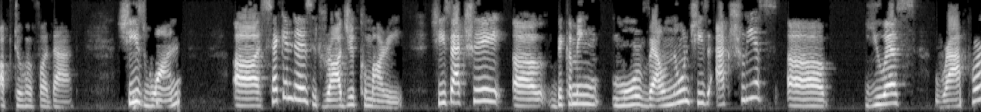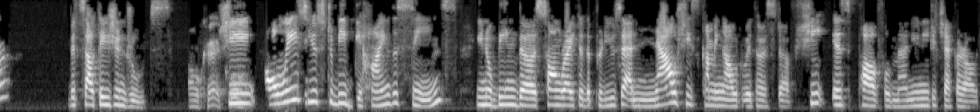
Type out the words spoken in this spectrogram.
up to her for that. She's one. Uh, second is Raja Kumari. She's actually uh, becoming more well known. She's actually a uh, US rapper with South Asian roots. Okay. She cool. always used to be behind the scenes, you know, being the songwriter, the producer, and now she's coming out with her stuff. She is powerful, man. You need to check her out.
